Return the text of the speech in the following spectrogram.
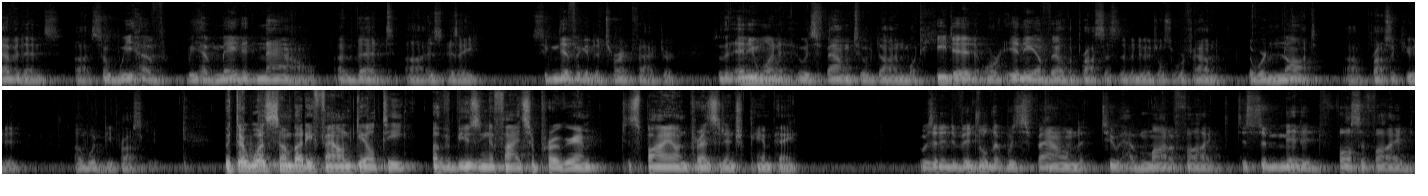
evidence. Uh, so we have, we have made it now uh, that, uh, as, as a significant deterrent factor so that anyone who is found to have done what he did or any of the other processes of individuals that were found that were not uh, prosecuted uh, would be prosecuted. But there was somebody found guilty of abusing the FISA program to spy on presidential campaign. It was an individual that was found to have modified, to submitted falsified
